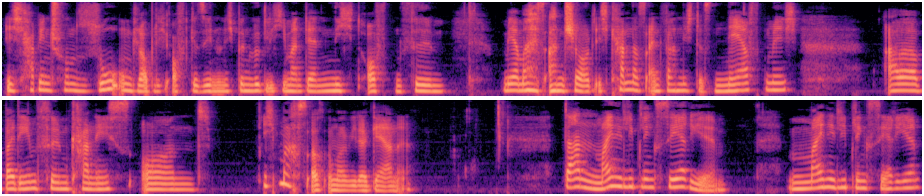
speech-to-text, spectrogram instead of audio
Ich habe ihn schon so unglaublich oft gesehen und ich bin wirklich jemand, der nicht oft einen Film mehrmals anschaut. Ich kann das einfach nicht, das nervt mich. Aber bei dem Film kann ich's und ich mach's auch immer wieder gerne. Dann meine Lieblingsserie. Meine Lieblingsserie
